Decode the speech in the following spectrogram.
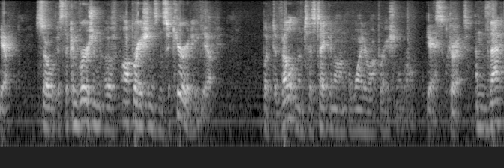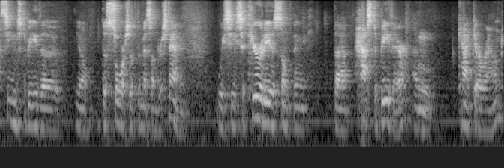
Yeah. So it's the conversion of operations and security. Yeah. But development has taken on a wider operational role. Yes, correct. And that seems to be the you know the source of the misunderstanding we see security as something that has to be there and mm. can't get around.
